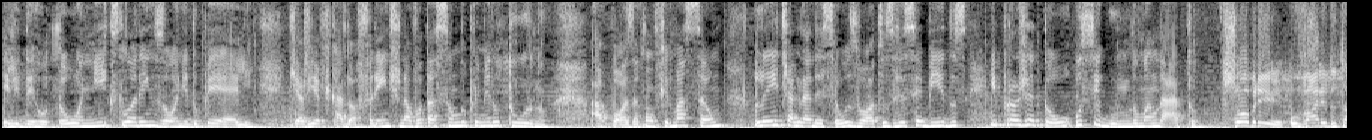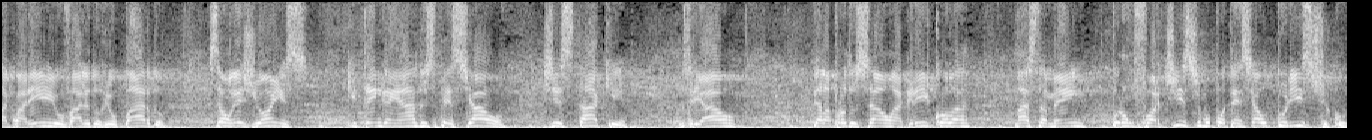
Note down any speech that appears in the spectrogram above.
Ele derrotou Onix Lorenzoni, do PL que havia ficado à frente na votação do primeiro turno. Após a confirmação, Leite agradeceu os votos recebidos e projetou o segundo mandato. Sobre o Vale do Taquari e o Vale do Rio Pardo, são regiões que têm ganhado especial destaque industrial pela produção agrícola, mas também por um fortíssimo potencial turístico.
